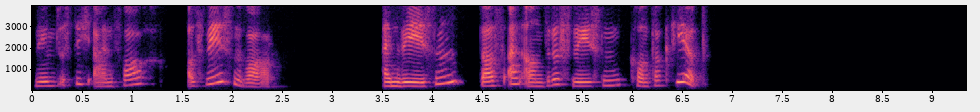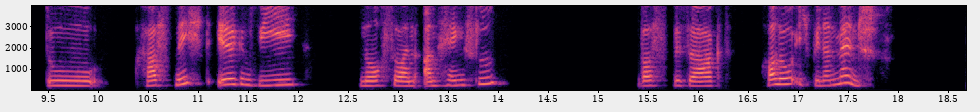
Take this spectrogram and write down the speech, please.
nimmt es dich einfach als Wesen wahr. Ein Wesen, das ein anderes Wesen kontaktiert. Du hast nicht irgendwie noch so ein Anhängsel, was besagt, hallo, ich bin ein Mensch.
